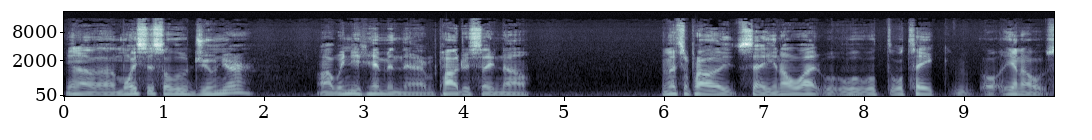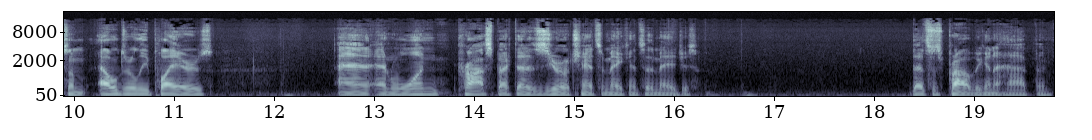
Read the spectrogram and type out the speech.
You know, uh, Moises Alou Jr., uh, we need him in there. The Padres say no. The Mets will probably say, you know what, we'll, we'll, we'll take, you know, some elderly players and and one prospect that has zero chance of making it to the majors. That's what's probably going to happen.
